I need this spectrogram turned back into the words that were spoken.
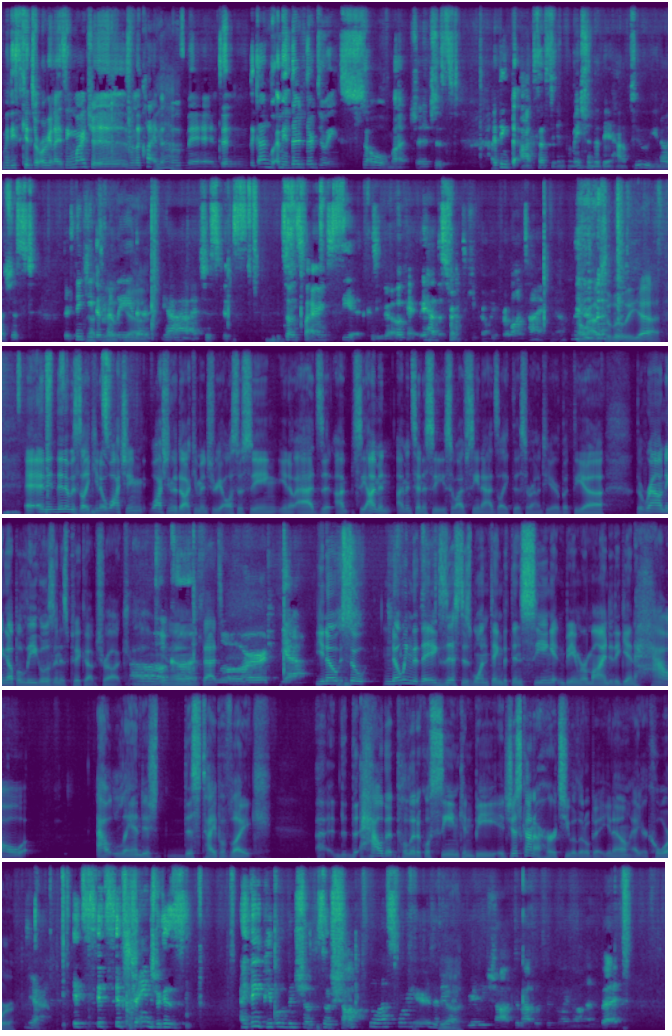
I mean, these kids are organizing marches and the climate yeah. movement and the gun. I mean, they're they're doing so much, and it's just. I think the access to information that they have too. You know, it's just they're thinking That's differently. It, yeah. They're yeah. It's just it's it's so inspiring to see it because you go, okay, they had the strength to keep going for a long time. You know? oh, absolutely, yeah. And, and, then it was like you know watching watching the documentary, also seeing you know ads that I'm see I'm in I'm in Tennessee, so I've seen ads like this around here. But the uh, the rounding up illegals in his pickup truck, um, oh, you know, good that's Lord, yeah. You know, so knowing that they exist is one thing, but then seeing it and being reminded again how outlandish this type of like uh, the, how the political scene can be it just kind of hurts you a little bit you know at your core. Yeah. It's it's it's strange because i think people have been so, so shocked the last four years. I think yeah. like really shocked about what's been going on but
